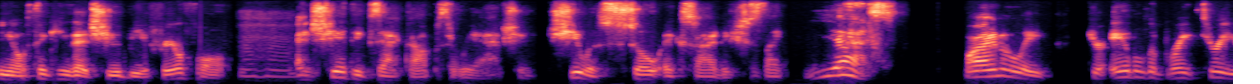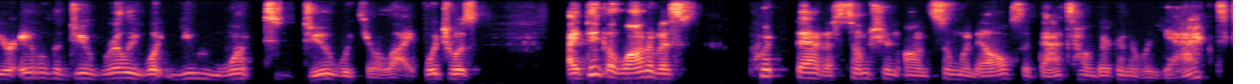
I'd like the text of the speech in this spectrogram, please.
you know, thinking that she would be fearful. Mm-hmm. And she had the exact opposite reaction. She was so excited. She's like, yes, finally, you're able to break through. You're able to do really what you want to do with your life, which was, I think a lot of us put that assumption on someone else that that's how they're going to react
